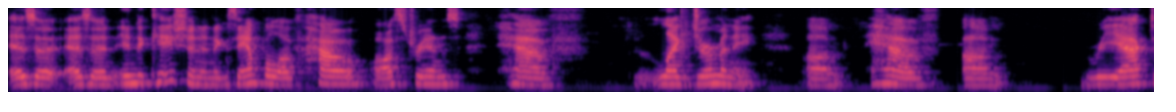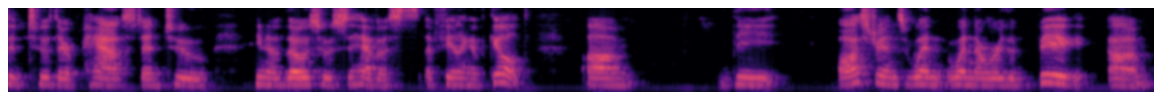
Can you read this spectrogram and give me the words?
as a as an indication, an example of how Austrians have, like Germany, um, have um, reacted to their past and to, you know, those who have a, a feeling of guilt. Um, the Austrians, when when there were the big um,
